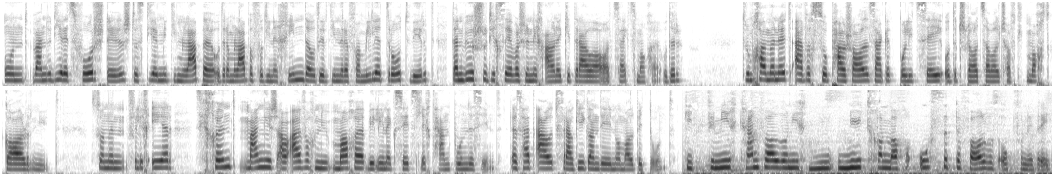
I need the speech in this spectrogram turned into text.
Und wenn du dir jetzt vorstellst, dass dir mit deinem Leben oder dem Leben von deinen Kindern oder deiner Familie droht wird, dann wirst du dich sehr wahrscheinlich auch nicht getrauen, Anzeige zu machen, oder? Darum kann man nicht einfach so pauschal sagen, die Polizei oder die Staatsanwaltschaft macht gar nichts. Sondern vielleicht eher, sie können manchmal auch einfach nichts machen, weil ihnen gesetzlich die Hände gebunden sind. Das hat auch die Frau Gigande nochmal betont. Es gibt für mich keinen Fall, wo ich nichts machen kann, außer dem Fall, wo das Opfer nicht redet.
